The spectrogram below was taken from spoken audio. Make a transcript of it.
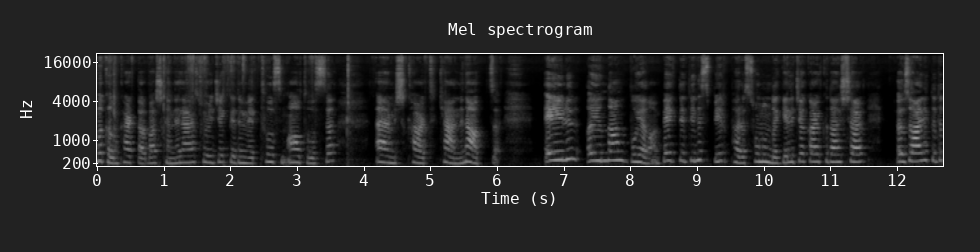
Bakalım kartlar başka neler söyleyecek dedim ve tılsım altılısı ermiş kart kendini attı. Eylül ayından bu yana beklediğiniz bir para sonunda gelecek arkadaşlar. Özellikle de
